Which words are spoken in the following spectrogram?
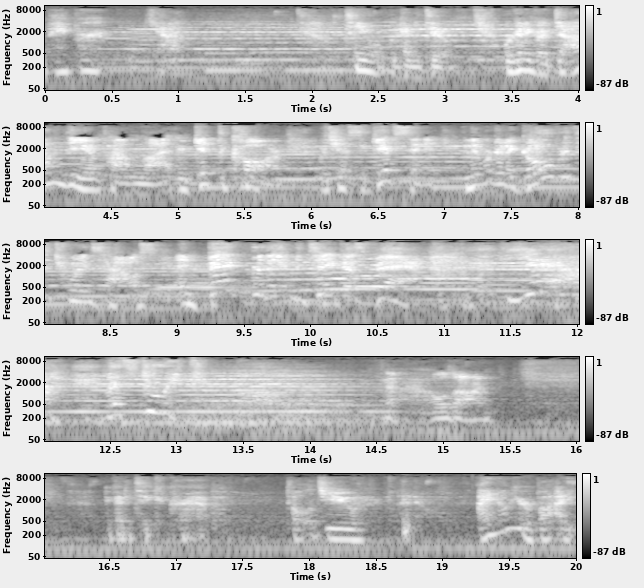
paper? Yeah. I'll tell you what we're gonna do. We're gonna go down to the impound lot and get the car, which has the gifts in it, and then we're gonna go over to the twins' house and beg for them to take us back. Yeah! Let's do it! Oh, nah, hold on. I gotta take a crap. Told you. I know. I know your body.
